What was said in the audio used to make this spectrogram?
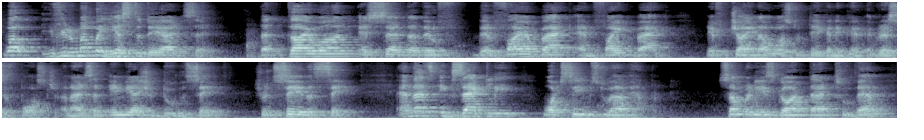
Well, if you remember yesterday, I had said that Taiwan has said that they'll they'll fire back and fight back if China was to take an aggressive posture. And I said India should do the same, should say the same. And that's exactly what seems to have happened. Somebody's got that through them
